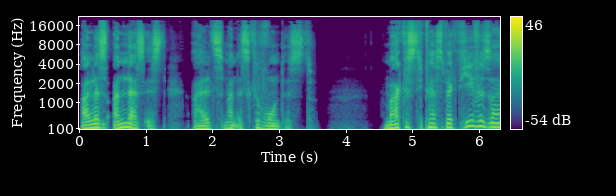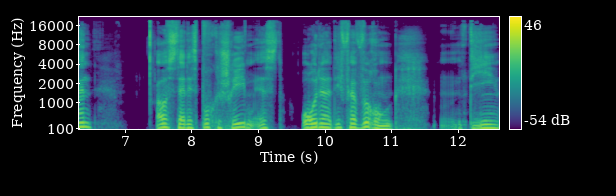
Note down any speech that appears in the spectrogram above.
alles anders ist, als man es gewohnt ist. Mag es die Perspektive sein, aus der das Buch geschrieben ist, oder die Verwirrung, die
